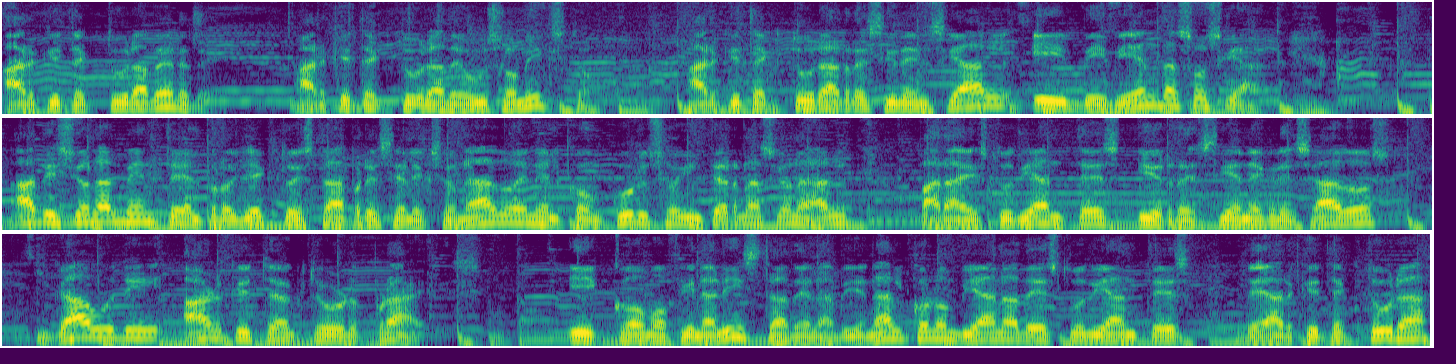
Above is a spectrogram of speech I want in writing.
arquitectura verde, arquitectura de uso mixto, arquitectura residencial y vivienda social. Adicionalmente, el proyecto está preseleccionado en el concurso internacional para estudiantes y recién egresados Gaudi Architecture Prize y como finalista de la Bienal Colombiana de Estudiantes de Arquitectura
